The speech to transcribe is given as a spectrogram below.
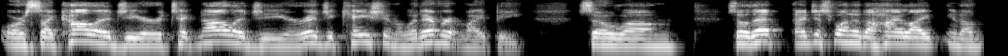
or psychology or technology or education, or whatever it might be. So, um, so that I just wanted to highlight, you know,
